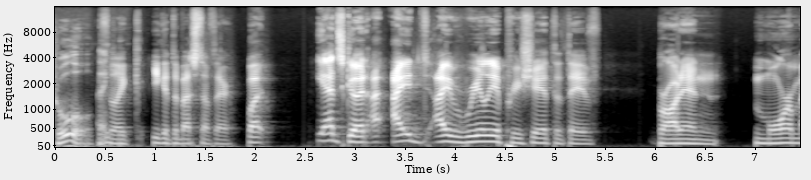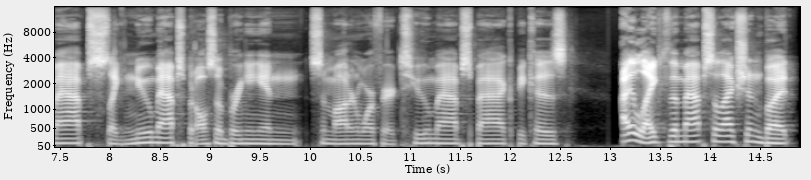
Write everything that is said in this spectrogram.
Cool. I feel you. like you get the best stuff there. But yeah, it's good. I, I I really appreciate that they've brought in more maps, like new maps, but also bringing in some Modern Warfare 2 maps back because I liked the map selection, but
